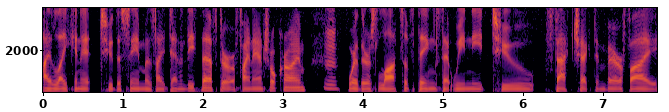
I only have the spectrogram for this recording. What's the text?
I liken it to the same as identity theft or a financial crime, Mm. where there's lots of things that we need to fact check and verify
